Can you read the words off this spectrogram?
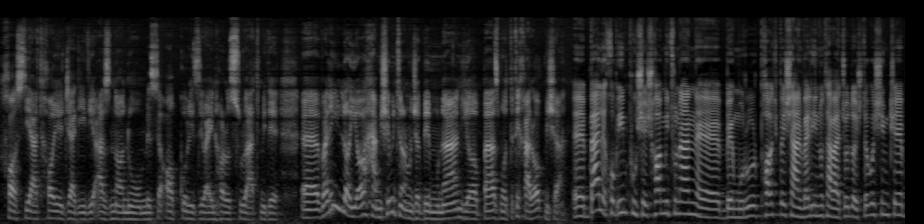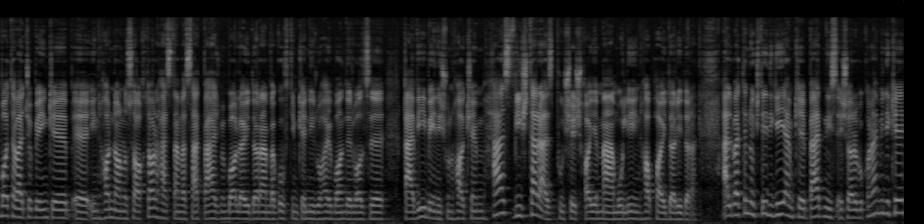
خاصیت های جدیدی از نانو مثل آبگریزی و اینها رو صورت میده. ولی این لایه ها همیشه می‌تونن اونجا بمونن یا بعض مدتی خراب میشن؟ بله خب این پوشش ها می‌تونن به مرور پاک بشن ولی اینو توجه داشته باشیم که با توجه به اینکه اینها نانو ساختار هستن و سطح حجم بالایی دارن و گفتیم که نیروهای واندروالز قوی بینشون حاکم هست بیشتر از پوشش های معمولی اینها پایداری دارن. البته نکته دیگه ای هم که بد نیست اشاره بکنم اینه که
